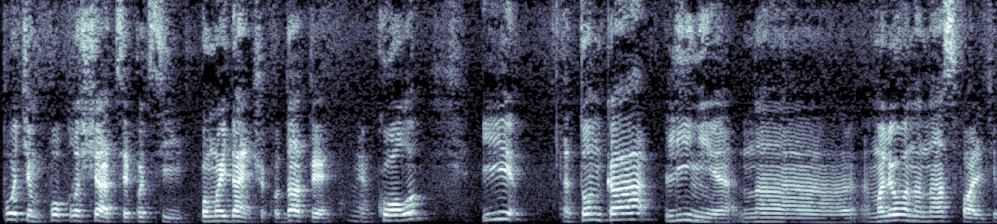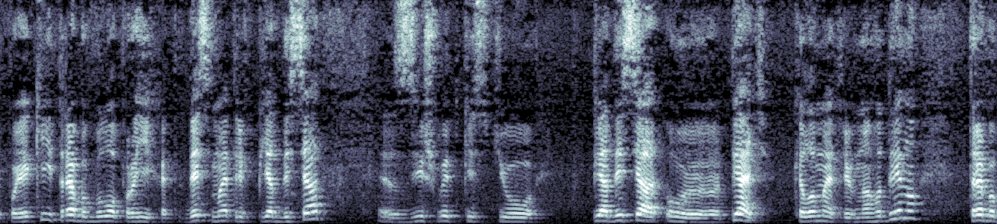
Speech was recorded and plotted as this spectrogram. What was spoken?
Потім по площадці, по цій, по майданчику дати е, коло і тонка лінія намальована на асфальті, по якій треба було проїхати десь метрів 50 зі швидкістю 50, о, 5 км на годину. Треба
